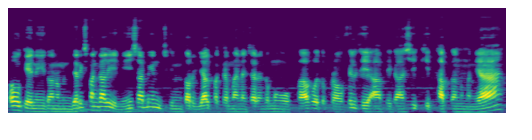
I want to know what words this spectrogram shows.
Oke nih teman-teman, jadi kesempatan kali ini saya ingin bikin tutorial bagaimana cara untuk mengubah foto profil di aplikasi GitHub teman-teman ya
